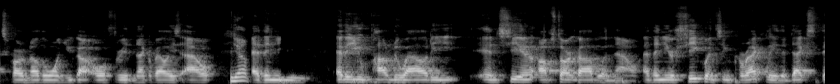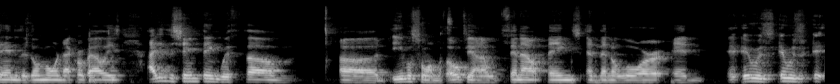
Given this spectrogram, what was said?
discard another one. You got all three of the Necro Valleys out, Yep. and then you and then you pot of duality and see an upstart goblin now, and then you're sequencing correctly. The deck's thin. There's no more Necro Valleys. I did the same thing with um, uh, Evil Swarm with Ophion. I would thin out things and then allure, and it, it was it was it,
